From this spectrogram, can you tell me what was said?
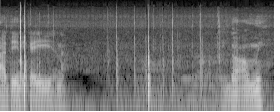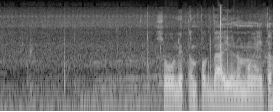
Ah, di ni kay ano. Dami. Sulit ang pagdayo ng mga ito.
